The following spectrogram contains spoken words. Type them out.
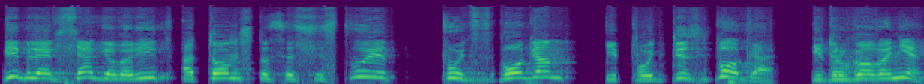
Библия вся говорит о том, что существует путь с Богом и путь без Бога, и другого нет.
